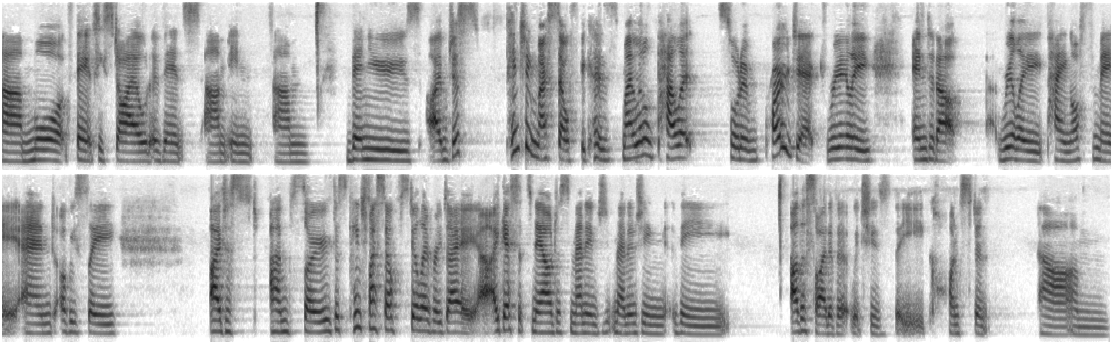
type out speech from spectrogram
um, more fancy styled events um, in um, venues. I'm just pinching myself because my little palette sort of project really ended up really paying off for me. And obviously, I just I'm so just pinch myself still every day. I guess it's now just manage managing the other side of it, which is the constant, um,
